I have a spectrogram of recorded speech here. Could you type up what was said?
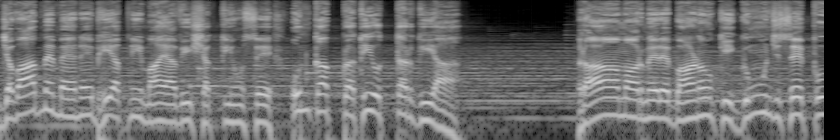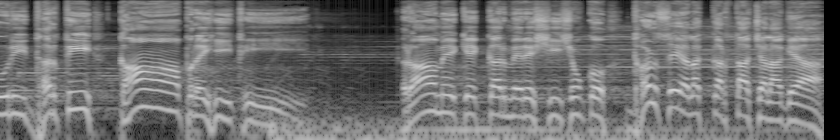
जवाब में मैंने भी अपनी मायावी शक्तियों से उनका प्रति उत्तर दिया। राम और मेरे बाणों की गूंज से पूरी धरती काँप रही थी। राम एक एक कर मेरे शीशों को धड़ से अलग करता चला गया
